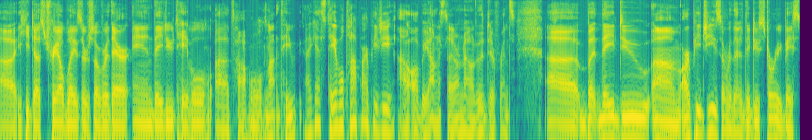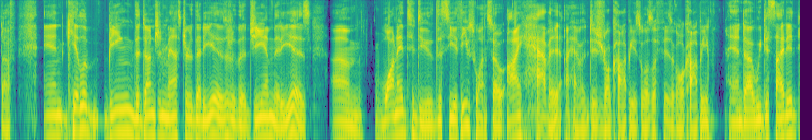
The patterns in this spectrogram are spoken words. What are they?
uh, he does Trailblazers over there, and they do table uh, top, well, not table, I guess tabletop RPG. I'll, I'll, be honest, I don't know the difference. but they do um, RPGs over there. They do story based stuff, and Caleb being the dungeon master that he is, or the GM that he is, um, wanted to do the Sea of Thieves one. So I have it. I have a digital copy as well as a physical copy. And uh, we decided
